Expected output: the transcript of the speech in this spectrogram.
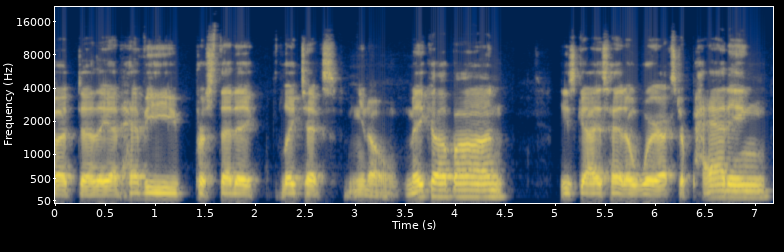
But uh, they had heavy prosthetic latex, you know, makeup on. These guys had to wear extra padding.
